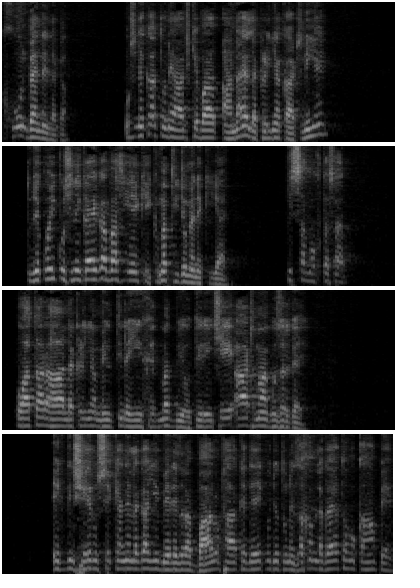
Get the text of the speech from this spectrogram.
खून बहने लगा। उसने कहा, तूने आज के बाद आना है, लकड़ियाँ काटनी है। तुझे कोई कुछ नहीं कहेगा, बस ये एक हिकमत थी जो मैंने किया है। किस्सा मुख्तसर। वो आता रहा, लकड़ियाँ मिलती रही, खिदमत भी होती रही। छह, आठ माह गुजर गए। एक दिन शेर उससे कहने लगा, ये मेरे जरा बाल उठा के देख जो तूने जख्म लगाया था वो कहाँ पे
